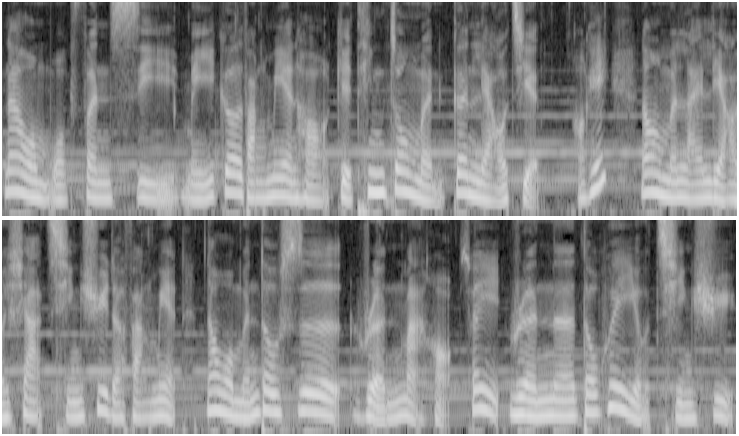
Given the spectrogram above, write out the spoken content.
那我我分析每一个方面哈，给听众们更了解。OK，那我们来聊一下情绪的方面。那我们都是人嘛哈，所以人呢都会有情绪。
